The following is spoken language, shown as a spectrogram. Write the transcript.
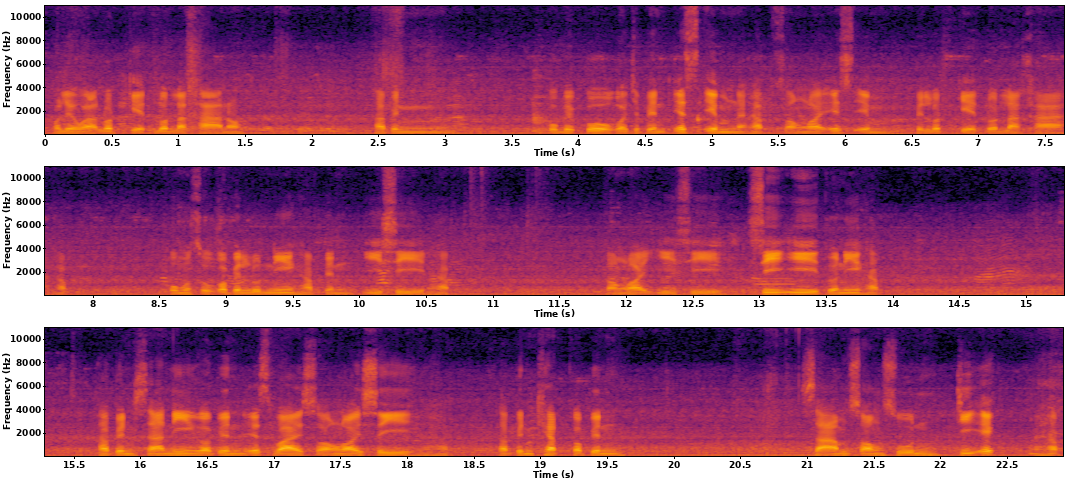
เขาเรียกว่ารถเกรดลดราคาเนาะถ้าเป็น โกเบโก้ก็จะเป็น SM นะครับ 200 SM เป็นรถเกรดลดราคาครับโอมสุก็เป็นรุ่นนี้ครับ เป็น EC นะครับ 200 EC CE ตัวนี้ครับ ถ้าเป็นซานี่ก็เป็น SY 200C นะครับ ถ้าเป็น Cat ก็เป็น 320 GX นะครับ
